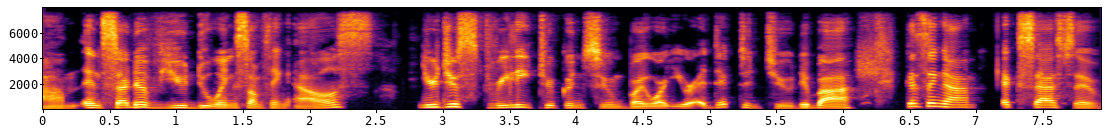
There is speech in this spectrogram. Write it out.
um, instead of you doing something else, you're just really too consumed by what you're addicted to, diba? Kasi nga, excessive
